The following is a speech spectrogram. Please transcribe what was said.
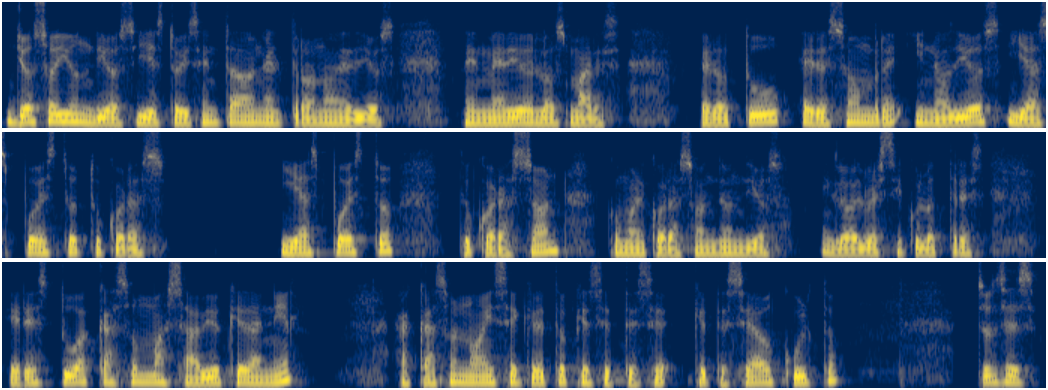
yo soy un Dios y estoy sentado en el trono de Dios, en medio de los mares, pero tú eres hombre y no Dios y has puesto tu corazón y has puesto tu corazón como el corazón de un Dios. Y luego el versículo 3, ¿eres tú acaso más sabio que Daniel? ¿Acaso no hay secreto que, se te, que te sea oculto? Entonces,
